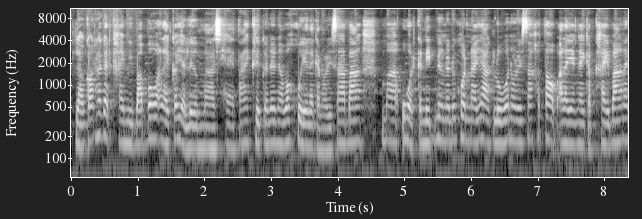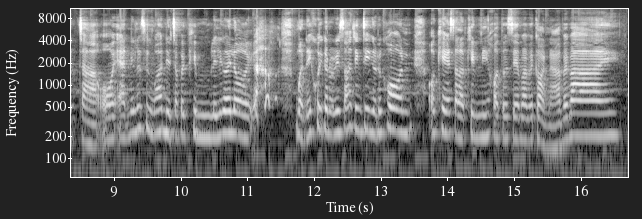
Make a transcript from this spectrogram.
แล้วก็ถ้าเกิดใครมีบับเบิลอะไรก็อย่าลืมมาแชร์ใต้คลิปกันด้วยนะว่าคุยอะไรกับนอริซ่าบ้าง มาอวดกันนิดนึงนะทุกคนนะอยากรู้ว่านอริซ่าเขาตอบอะไรยังไงกับใครบ้างนะจ๊ะโอ้ยแอดนี่รู้สึกว่าเดี๋ยวจะไปพิมพ์เรื่อยๆเลย เหมือนได้คุยกับนอริซ่าจริงๆอะทุกคน โอเคสำหรับคลิปนี้ขอตัวเซฟไปก่อนนะบ๊ายบาย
